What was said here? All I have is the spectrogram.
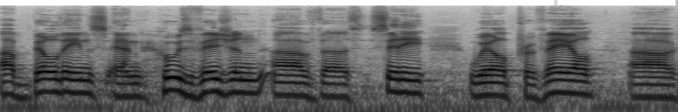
of buildings and whose vision of the city will prevail. Uh,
